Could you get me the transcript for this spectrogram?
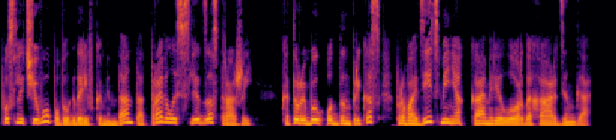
после чего, поблагодарив коменданта, отправилась вслед за стражей, который был отдан приказ проводить меня к камере лорда Хардинга.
